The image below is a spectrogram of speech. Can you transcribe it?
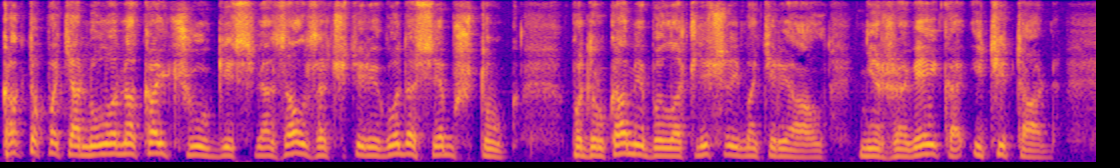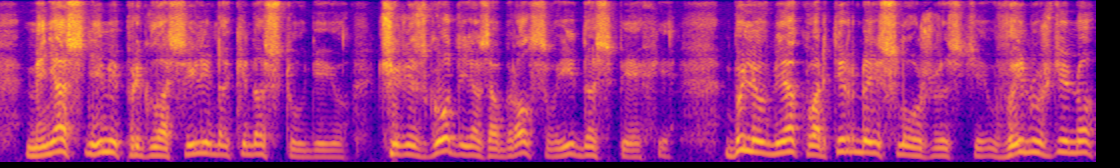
Как-то потянуло на кольчуги, связал за четыре года семь штук. Под руками был отличный материал – нержавейка и титан. Меня с ними пригласили на киностудию. Через год я забрал свои доспехи. Были у меня квартирные сложности. Вынужденно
